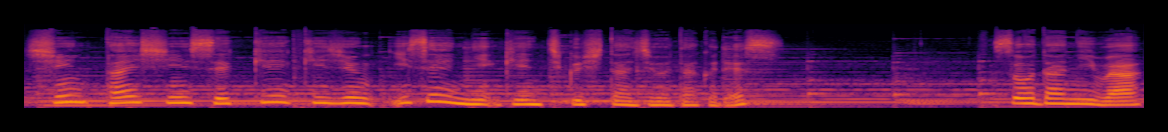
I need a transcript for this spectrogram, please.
新耐震設計基準以前に建築した住宅です。相談には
